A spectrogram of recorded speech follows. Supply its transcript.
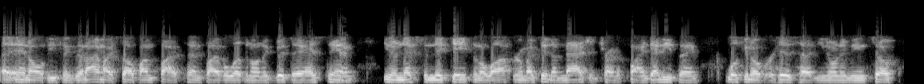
and all these things. And I myself, I'm five ten, five eleven on a good day. I stand, you know, next to Nick Gates in the locker room. I couldn't imagine trying to find anything looking over his head. You know what I mean? So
